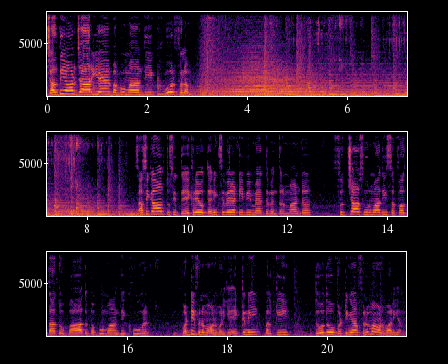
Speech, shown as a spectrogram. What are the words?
ਜਲਦੀ ਆਉਣ ਜਾ ਰਹੀ ਹੈ ਬੱਬੂ ਮਾਨ ਦੀ ਇੱਕ ਹੋਰ ਫਿਲਮ। ਸਤਿ ਸ਼੍ਰੀ ਅਕਾਲ, ਤੁਸੀਂ ਦੇਖ ਰਹੇ ਹੋ ਦੈਨਿਕ ਸਵੇਰਾ ਟੀਵੀ, ਮੈਂ ਦਵਿੰਦਰ ਮੰਡ। ਸੁੱਚਾ ਸੂਰਮਾ ਦੀ ਸਫਲਤਾ ਤੋਂ ਬਾਅਦ ਬੱਬੂ ਮਾਨ ਦੀ ਇੱਕ ਵੱਡੀ ਫਿਲਮ ਆਉਣ ਵਾਲੀ ਹੈ। ਇੱਕ ਨਹੀਂ, ਬਲਕਿ ਦੋ ਦੋ ਵੱਡੀਆਂ ਫਿਲਮਾਂ ਆਉਣ ਵਾਲੀਆਂ ਨੇ।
